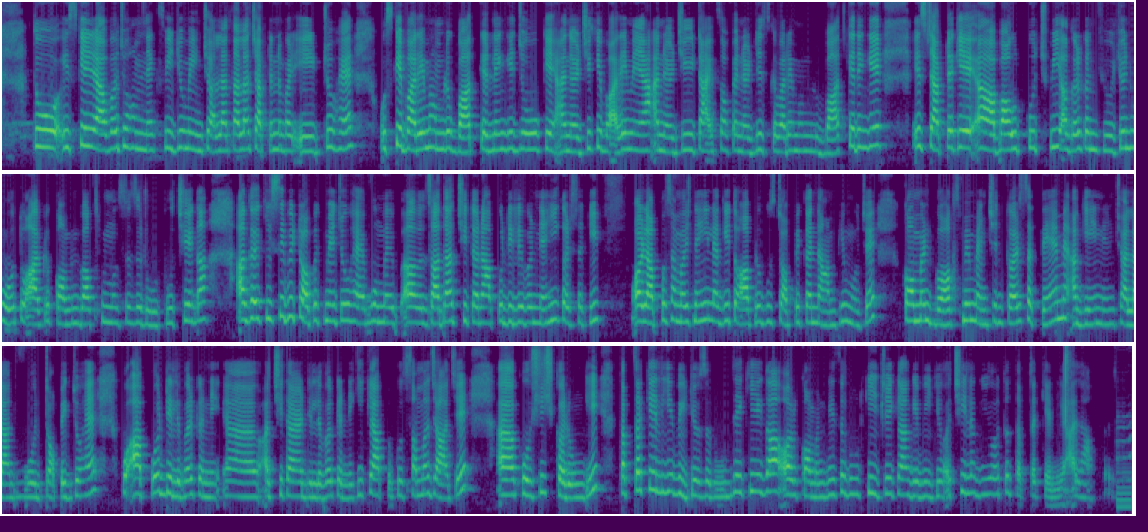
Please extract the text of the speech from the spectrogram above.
तो इसके अलावा जो हम नेक्स्ट वीडियो में इंशाल्लाह ताला चैप्टर नंबर एट जो है, उसके बारे में हम लोग बात कर लेंगे, जो कि एनर्जी के बारे में या एनर्जी टाइप्स ऑफ़ एनर्जी इसके बारे में हम लोग बात करेंगे। इस चैप्टर के अबाउट कुछ भी अगर कन्फ्यूज़न हो तो आप लोग कॉमेंट बॉक्स में मुझसे ज़रूर पूछिएगा अगर किसी भी टॉपिक में जो है वो मैं ज़्यादा अच्छी तरह आपको डिलीवर नहीं कर सकी और आपको समझ नहीं लगी तो आप लोग उस टॉपिक का नाम भी मुझे कमेंट बॉक्स में मेंशन कर सकते हैं। मैं अगेन इंशाल्लाह वो टॉपिक जो है वो आपको डिलीवर करने आ, अच्छी तरह डिलीवर करने की कि आपको कुछ समझ आ जाए कोशिश करूँगी। तब तक के लिए वीडियो ज़रूर देखिएगा और कॉमेंट भी ज़रूर कीजिएगा। आगे वीडियो अच्छी लगी हो तो तब तक के लिए अल्लाह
